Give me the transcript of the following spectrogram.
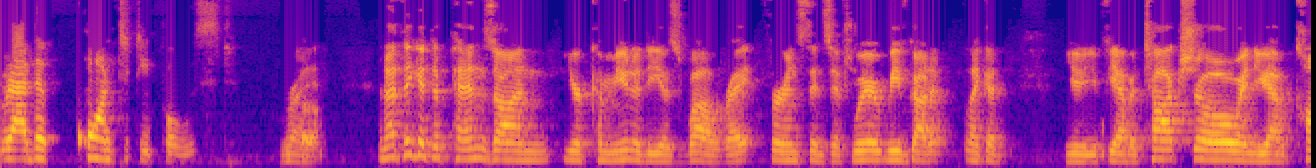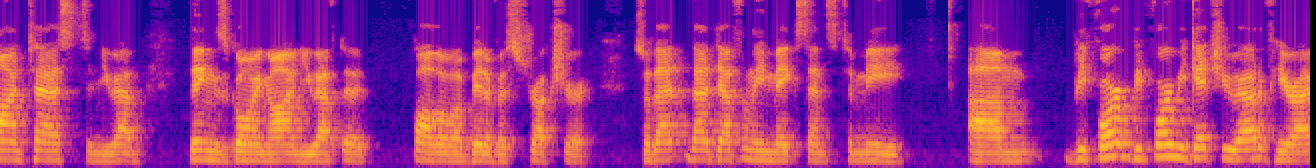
rather quantity post. Right. And I think it depends on your community as well, right? For instance, if we're we've got like a you, if you have a talk show and you have contests and you have things going on, you have to follow a bit of a structure. So that that definitely makes sense to me. Um, before before we get you out of here, I,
